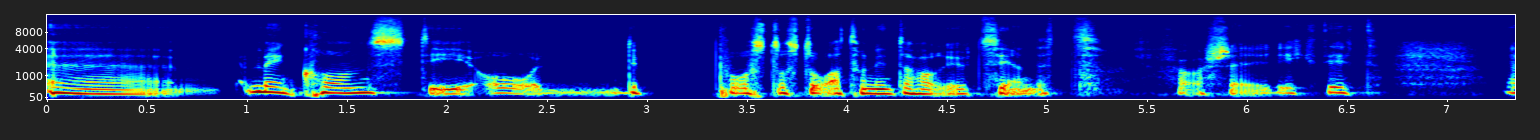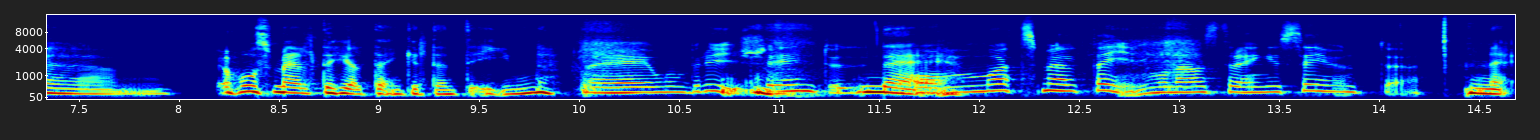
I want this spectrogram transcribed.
Eh, men konstig och det påstås då att hon inte har utseendet för sig riktigt. Eh, hon smälter helt enkelt inte in. Nej, hon bryr sig inte om att smälta in. Hon anstränger sig ju inte. Nej.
